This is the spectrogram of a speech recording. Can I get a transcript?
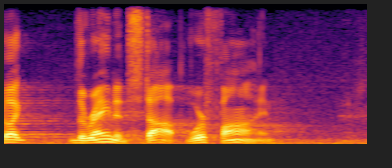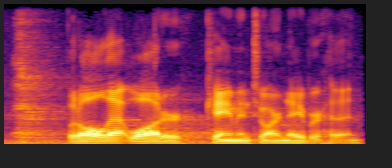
You're like, the rain had stopped. We're fine. But all that water came into our neighborhood.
